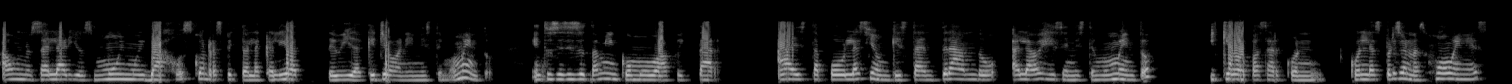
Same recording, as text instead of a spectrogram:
a unos salarios muy, muy bajos con respecto a la calidad de vida que llevan en este momento. Entonces, eso también cómo va a afectar a esta población que está entrando a la vejez en este momento y qué va a pasar con, con las personas jóvenes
